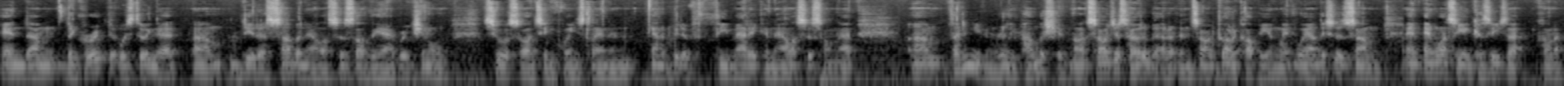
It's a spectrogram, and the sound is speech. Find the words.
And um, the group that was doing that um, did a sub analysis of the Aboriginal suicides in Queensland and, and a bit of thematic analysis on that. Um, they didn't even really publish it. So I just heard about it. And so I got a copy and went, wow, this is. Um, and, and once again, because these are kind of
